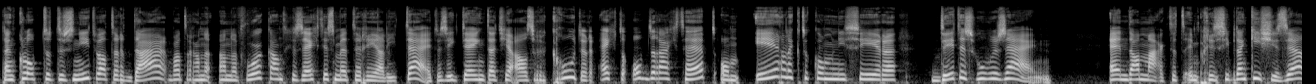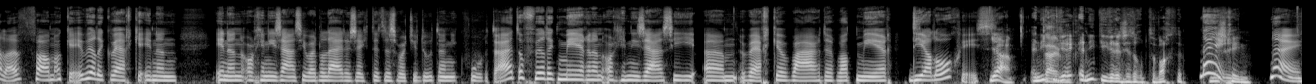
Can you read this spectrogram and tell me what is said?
Dan klopt het dus niet wat er daar, wat er aan de, aan de voorkant gezegd is met de realiteit. Dus ik denk dat je als recruiter echt de opdracht hebt om eerlijk te communiceren. Dit is hoe we zijn. En dan maakt het in principe, dan kies je zelf van oké, okay, wil ik werken in een, in een organisatie waar de leider zegt dit is wat je doet en ik voer het uit. Of wil ik meer in een organisatie um, werken waar er wat meer dialoog is. Ja, en niet, iedereen, en niet iedereen zit erop te wachten. Nee, misschien. Nee.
